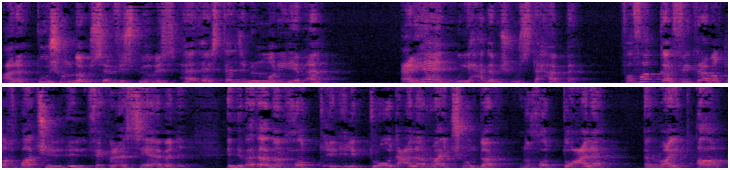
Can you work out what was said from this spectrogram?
على ال two shoulder وال symphysis pubis هذا يستلزم المريض يبقى عريان ودي حاجة مش مستحبة. ففكر فكرة ما تلخبطش الفكرة الأساسية ابدا إن بدل ما نحط الإلكترود على ال right shoulder نحطه على ال right arm.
